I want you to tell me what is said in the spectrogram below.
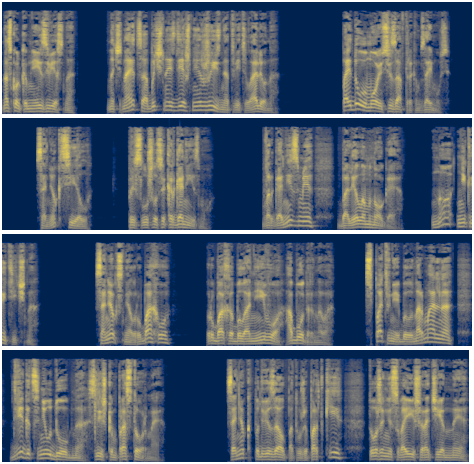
насколько мне известно, начинается обычная здешняя жизнь, ответила Алена. Пойду умоюсь и завтраком займусь. Санек сел, прислушался к организму. В организме болело многое, но не критично. Санек снял рубаху, рубаха была не его, а бодранного. Спать в ней было нормально, двигаться неудобно, слишком просторная. Санек подвязал потуже портки, тоже не свои широченные,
